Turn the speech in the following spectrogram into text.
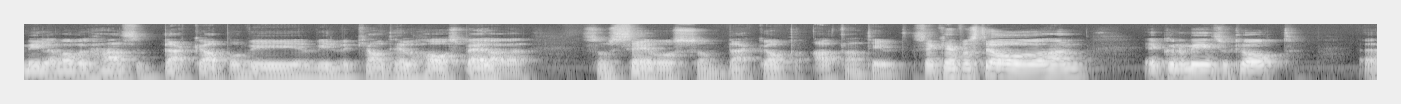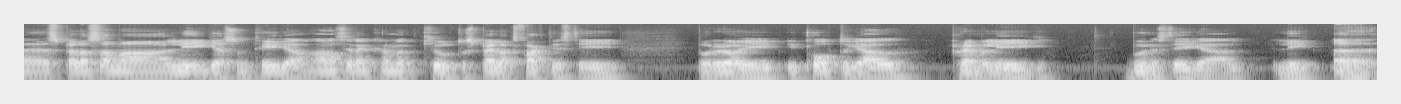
Milan var väl hans backup och vi vill väl kanske inte heller ha spelare som ser oss som backup-alternativet. Sen kan jag förstå han, ekonomin såklart. Eh, spelar samma liga som tidigare. Å andra sidan kan det vara coolt att spela faktiskt i både då i, i Portugal, Premier League, Bundesliga, League Ö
